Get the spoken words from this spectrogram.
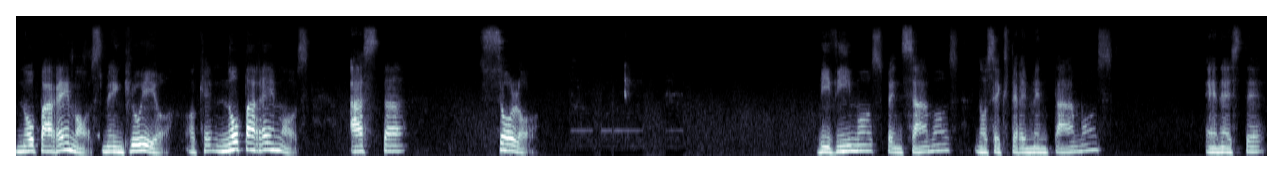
no paremos, me incluyo, ¿ok? No paremos hasta vivimos, pensamos, nos experimentamos en este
